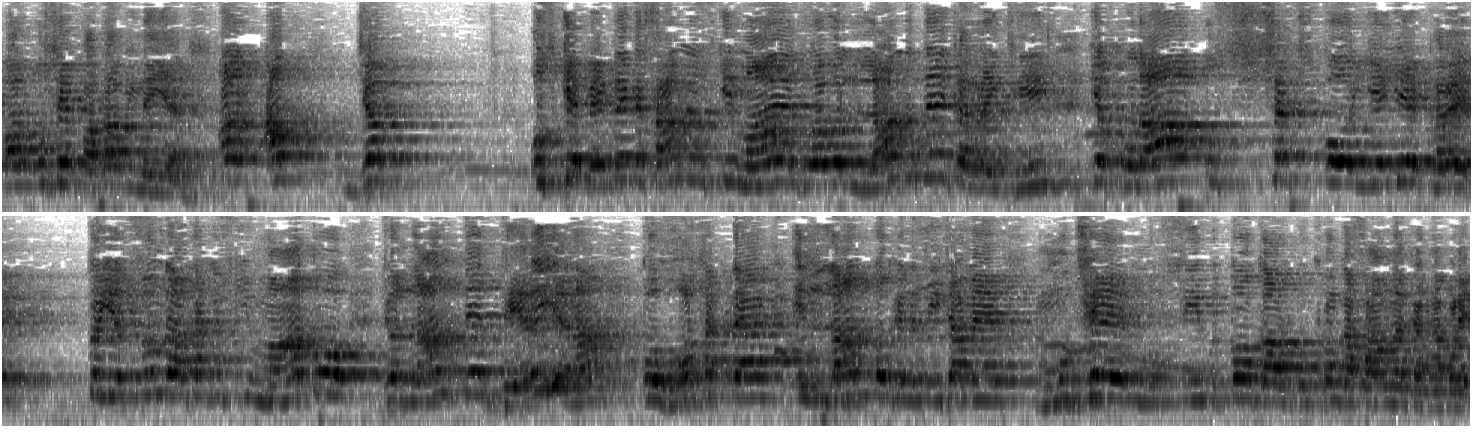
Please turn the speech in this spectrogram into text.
اور اسے پتا بھی نہیں ہے۔ اور اب جب اس کے بیٹے کے سامنے اس کی ماں جو ہے وہ لانتیں کر رہی تھی کہ خدا اس شخص کو یہ یہ کرے، تو یہ سن رہا تھا کہ اس کی ماں تو جو لانتیں دے رہی ہے نا، تو ہو سکتا ہے ان لانتوں کے نتیجہ میں مجھے مصیبتوں کا اور دکھوں کا سامنا کرنا پڑے۔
